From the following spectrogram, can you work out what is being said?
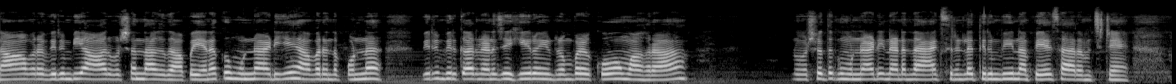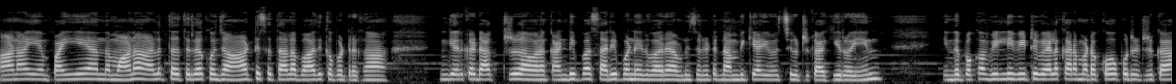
நான் அவரை விரும்பி ஆறு வருஷம் தான் ஆகுது. அப்போ எனக்கும் முன்னாடியே அவர் அந்த பொண்ணை விரும்பியிருக்காருன்னு நினச்சி ஹீரோயின் ரொம்ப கோவமாகறா. மூணு வருஷத்துக்கு முன்னாடி நடந்த ஆக்சிடெண்ட்டில் திரும்பி நான் பேச ஆரம்பிச்சிட்டேன். ஆனால் என் பையன் அந்த மன அழுத்தத்தில் கொஞ்சம் ஆட்டிசத்தால் பாதிக்கப்பட்டிருக்கான். இங்கே இருக்க டாக்டர் அவனை கண்டிப்பாக சரி பண்ணிடுவார் அப்படின்னு சொல்லிட்டு நம்பிக்கையாக யோசிச்சுக்கிட்டு இருக்கா ஹீரோயின் இந்த பக்கம் வில்லி வீட்டு வேலைக்கார மட்டும் கோவப்பட்டுட்டு இருக்கா.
